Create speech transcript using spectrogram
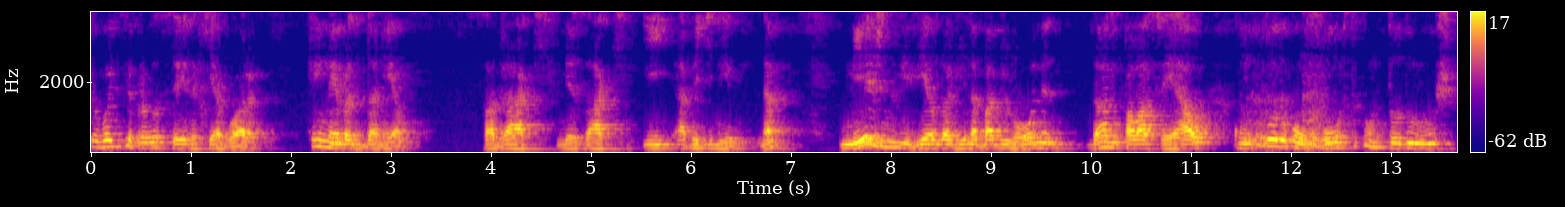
Eu vou dizer para vocês aqui agora. Quem lembra do Daniel? Sadraque, Mesaque e Abednego, né? Mesmo vivendo ali na Babilônia, lá no Palácio Real, com todo conforto, com todo luxo,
